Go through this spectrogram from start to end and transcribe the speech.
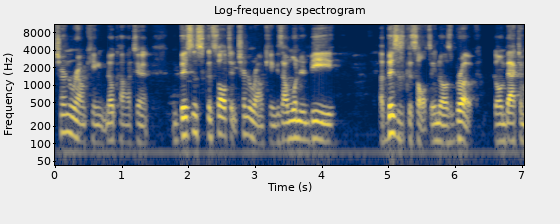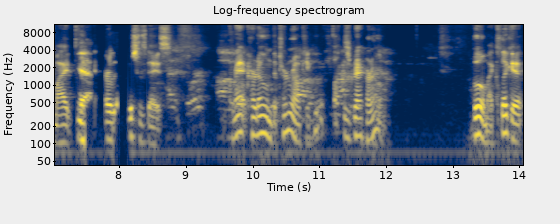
Turnaround king, no content. Business consultant, turnaround king, because I wanted to be a business consultant, You know, I was broke, going back to my Yeah. early business days. Grant Cardone, the turnaround king. Who the fuck is Grant Cardone? Boom, I click it,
